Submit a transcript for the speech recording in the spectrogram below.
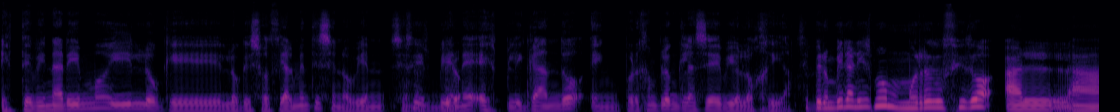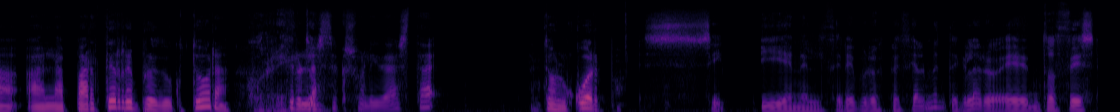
este binarismo y lo que, lo que socialmente se nos viene, se nos viene explicando, en, por ejemplo, en clase de biología. Sí, pero un binarismo muy reducido a la, a la parte reproductora. Correcto. Pero la sexualidad está en todo el cuerpo. Sí, y en el cerebro especialmente, claro. Entonces,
